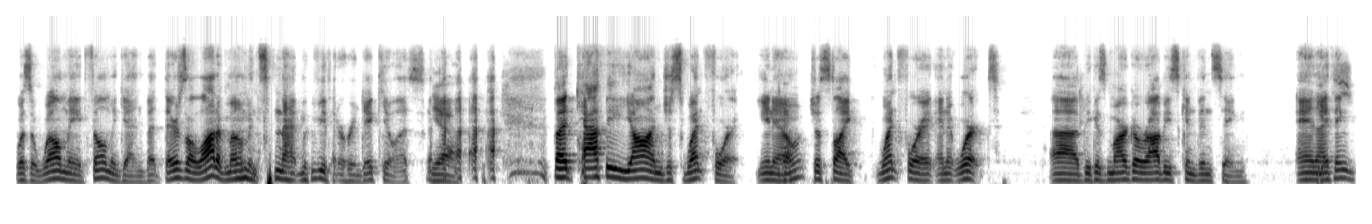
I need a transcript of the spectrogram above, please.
was a well-made film again but there's a lot of moments in that movie that are ridiculous. Yeah. but Cathy Yan just went for it you know just like went for it and it worked uh because margot robbie's convincing. And i think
